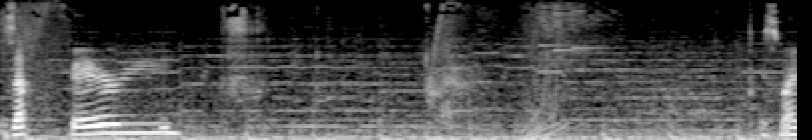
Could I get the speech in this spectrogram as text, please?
Is that fairy is my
